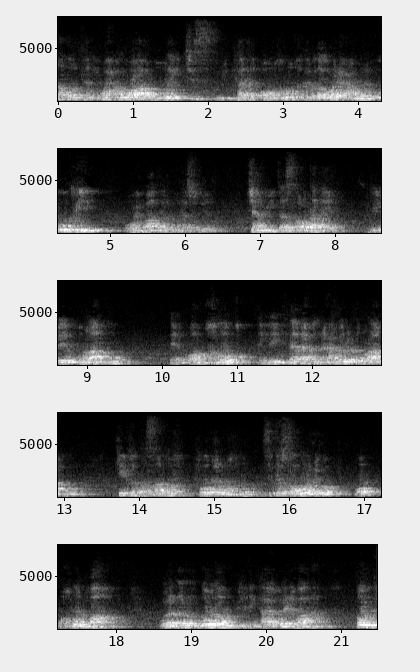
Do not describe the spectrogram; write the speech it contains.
hadalkani waxaa lagu abuuray jismi kale oo makhluuqa kamida lagu dhex abuuray oo ka yimi oo wax baatila markaas weya jahmiintaas la odhanaya ay leeyihiin qur'aanku waa makhluuq ay leeyihiin imaam axmed bin xambal wuxu qur'aanku kayfa tasaraf fowqa lmakhluuq si kastoo loo dhigo waa makhluuq maaha wala naru qowla bilxikaaya walcibaara qowlka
